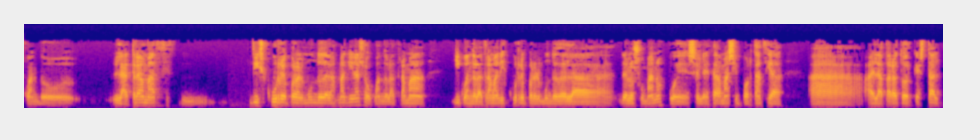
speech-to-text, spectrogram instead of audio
cuando la trama discurre por el mundo de las máquinas o cuando la trama y cuando la trama discurre por el mundo de, la, de los humanos, pues se les da más importancia al aparato orquestal.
